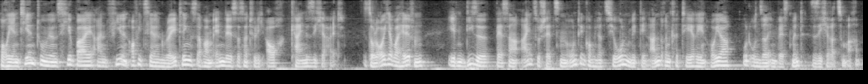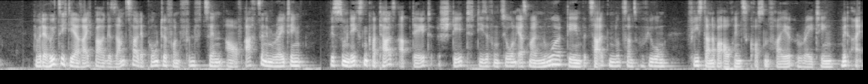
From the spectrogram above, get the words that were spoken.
Orientieren tun wir uns hierbei an vielen offiziellen Ratings, aber am Ende ist das natürlich auch keine Sicherheit. Es soll euch aber helfen, eben diese besser einzuschätzen und in Kombination mit den anderen Kriterien euer und unser Investment sicherer zu machen. Damit erhöht sich die erreichbare Gesamtzahl der Punkte von 15 auf 18 im Rating bis zum nächsten Quartalsupdate steht diese Funktion erstmal nur den bezahlten Nutzern zur Verfügung, fließt dann aber auch ins kostenfreie Rating mit ein.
